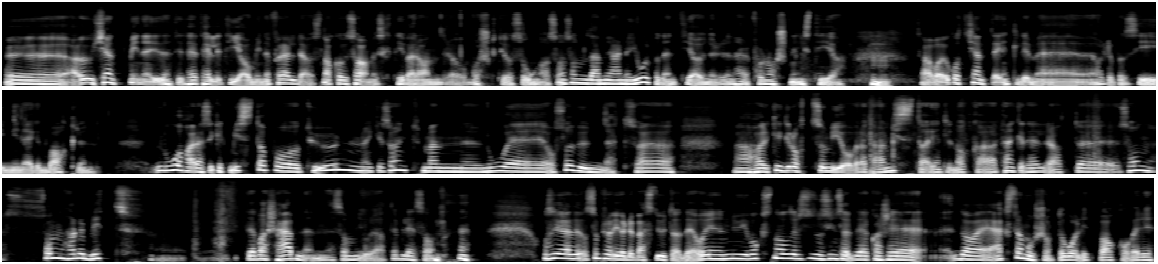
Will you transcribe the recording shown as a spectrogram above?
Jeg har jo kjent min identitet hele tida, og mine foreldre snakka jo samisk til hverandre og norsk til oss unger, sånn som de gjerne gjorde på den tida under den her fornorskningstida. Mm. Så jeg var jo godt kjent egentlig med holdt jeg på å si, min egen bakgrunn. Noe har jeg sikkert mista på turen, ikke sant, men noe er også vunnet. Så jeg, jeg har ikke grått så mye over at jeg har mista egentlig noe. Jeg tenker heller at sånn, sånn har det blitt. Det var skjebnen som gjorde at det ble sånn. og, så det, og, så prøver jeg å gjøre det beste ut av det. Og nå i voksen alder så syns jeg det kanskje da er ekstra morsomt å gå litt bakover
